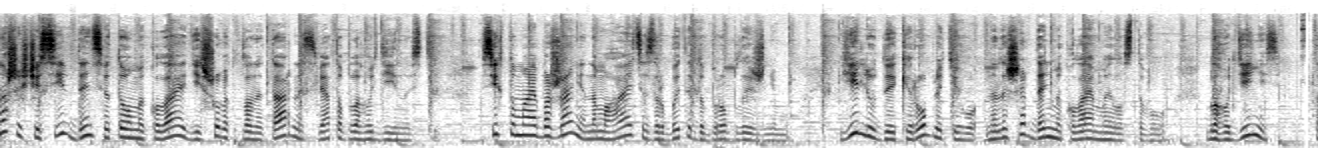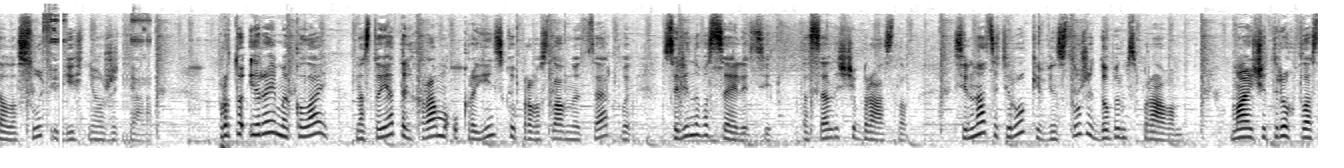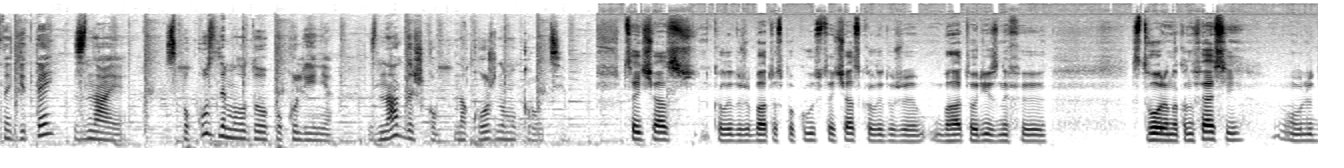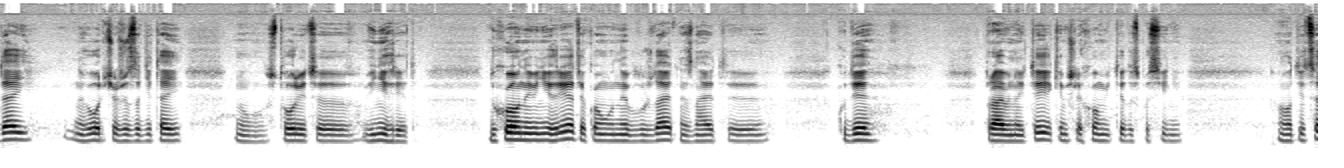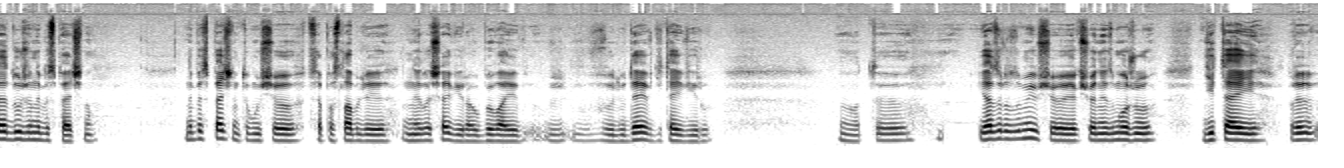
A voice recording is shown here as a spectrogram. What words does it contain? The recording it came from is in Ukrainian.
наших часів День Святого Миколая дійшов як планетарне свято благодійності. Всі, хто має бажання, намагаються зробити добро ближньому. Є люди, які роблять його не лише в День Миколая Милостивого. Благодійність стала суттю їхнього життя. Протоірей Миколай настоятель храму Української православної церкви в селі Новоселівці та селищі Браслав. 17 років він служить добрим справам. Маючи трьох власних дітей, знає спокус для молодого покоління з надлишком на кожному кроці. В цей час, коли дуже багато спокус, цей час, коли дуже багато різних е, створено конфесій у людей, не говорячи вже за дітей, ну, створюється вінігрет. Духовний вінігрет, якому вони блуждають, не знають, е, куди правильно йти, яким шляхом йти до спасіння. От, і це дуже небезпечно. Небезпечно, тому що це послаблює не лише віру, а вбиває в- людей, в дітей віру. От, е, я зрозумів, що якщо я не зможу дітей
